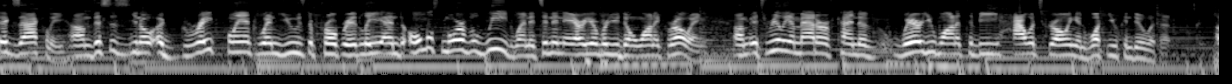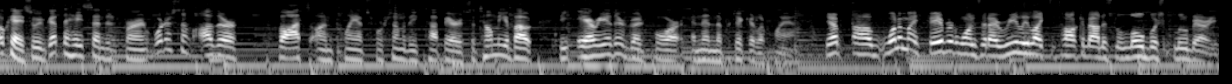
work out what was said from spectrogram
Exactly. Um, this is, you know, a great plant when used appropriately and almost more of a weed when it's in an area where you don't want it growing. Um, it's really a matter of kind of where you want it to be, how it's growing, and what you can do with it. Okay, so we've got the hay-scented fern. What are some other thoughts on plants for some of these tough areas. So tell me about the area they're good for and then the particular plant. Yep, uh, one of my favorite ones that I really like to talk about is the lowbush blueberry.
